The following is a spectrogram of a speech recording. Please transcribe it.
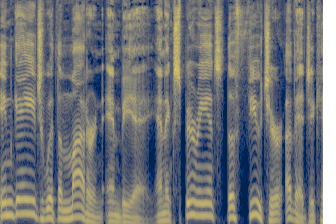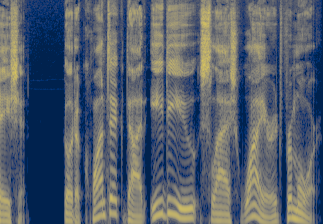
Engage with the modern MBA and experience the future of education. Go to quantic.edu/wired for more.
